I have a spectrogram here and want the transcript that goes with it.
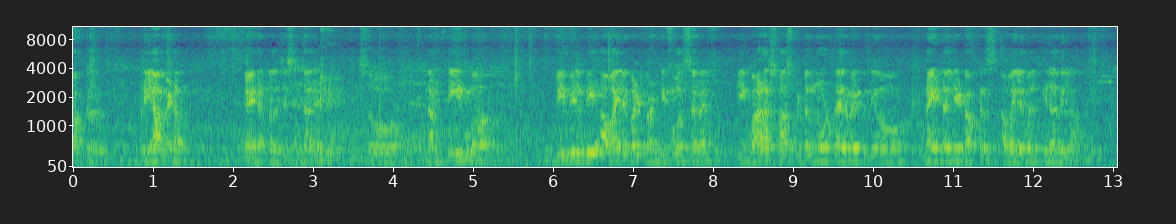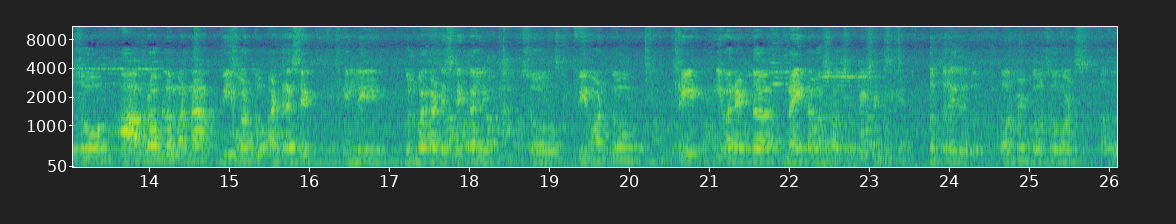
doctor Priya madam gynaecologist ಇದ್ದಾರೆ. ಸೊ ನಮ್ಮ team we will be available twenty four seven ಈಗ ಭಾಳಷ್ಟು ಹಾಸ್ಪಿಟಲ್ ನೋಡ್ತಾ ಇರಬೇಕು ನೀವು. ನೈಟಲ್ಲಿ ಡಾಕ್ಟರ್ಸ್ ಅವೈಲೇಬಲ್ ಇರೋದಿಲ್ಲ. ಸೊ ಆ ಪ್ರಾಬ್ಲಮನ್ನು we want to address it ಇಲ್ಲಿ ಗುಲ್ಬರ್ಗಾ ಡಿಸ್ಟ್ರಿಕ್ಟ್ ಅಲ್ಲಿ. So we want to treat even at the night hours also ಪೇಷಂಟ್ಸ್ಗೆ ಥರ ಇದೆ ಇದು ಗೌರ್ಮೆಂಟ್ ಆಲ್ಸೋ ವಾಂಟ್ಸ್ ಅದು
